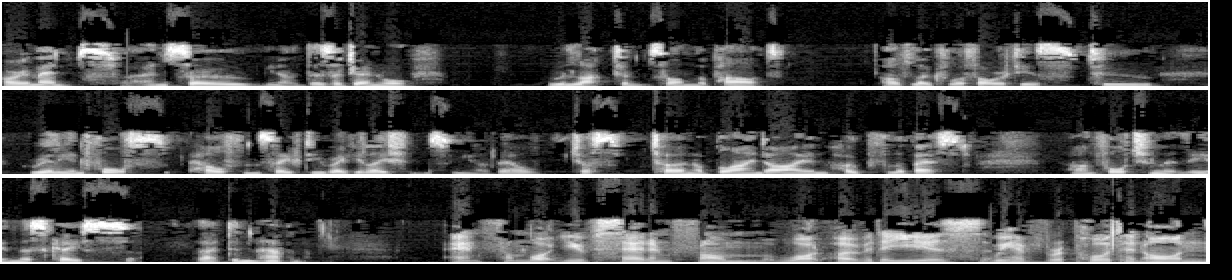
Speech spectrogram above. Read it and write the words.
are immense. And so, you know, there's a general reluctance on the part of local authorities to really enforce health and safety regulations. You know, they'll just turn a blind eye and hope for the best. Unfortunately, in this case, that didn't happen. And from what you've said and from what over the years we have reported on,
